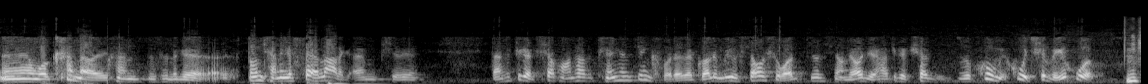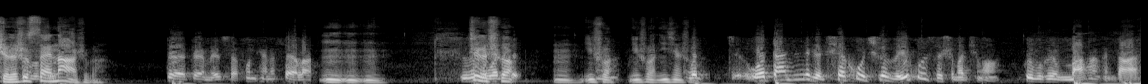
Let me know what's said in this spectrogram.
嗯，我看到看就是那个丰田那个塞纳那个 MPV，但是这个车好像它是平行进口的，在国内没有销售，我就是想了解一下这个车就是后后期维护。你指的是塞纳是吧？对对，没错，丰田的塞纳。嗯嗯嗯，这个车，嗯，您说，您说，您先说我。我担心这个车后期的维护是什么情况，会不会麻烦很大呀？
